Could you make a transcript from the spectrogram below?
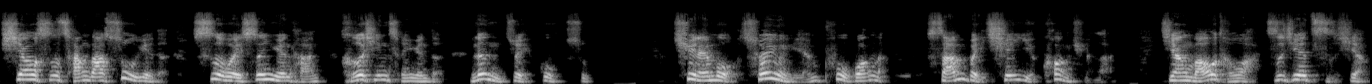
消失长达数月的四位声援团核心成员的认罪供述。去年末，崔永元曝光了陕北千亿矿权案，将矛头啊直接指向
